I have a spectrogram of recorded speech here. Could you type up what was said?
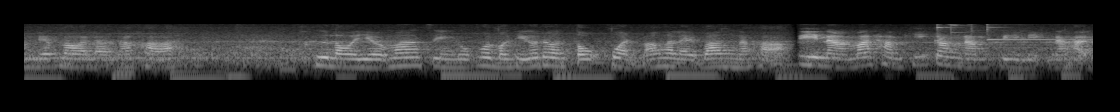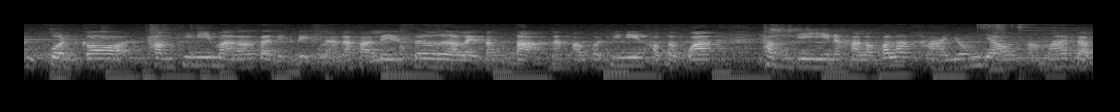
ำเรียบร้อยแล้วนะคะ คือรอยเยอะมากจริงทุกคนบางทีก็เดินโต๊ะขวนบ้างอะไรบ้างนะคะซีนามาทำที่กังนำคลินิกนะคะ ทุกคนก็ทำที่นี่มาตั้งแต่เด็กๆแล้วนะคะเลเซอร์อะไรต่างๆนะคะเพราะที่นี่เขาแบบว่าทำดีนะคะแล้วก็ราคาย่อมเยาสามารถแบบ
